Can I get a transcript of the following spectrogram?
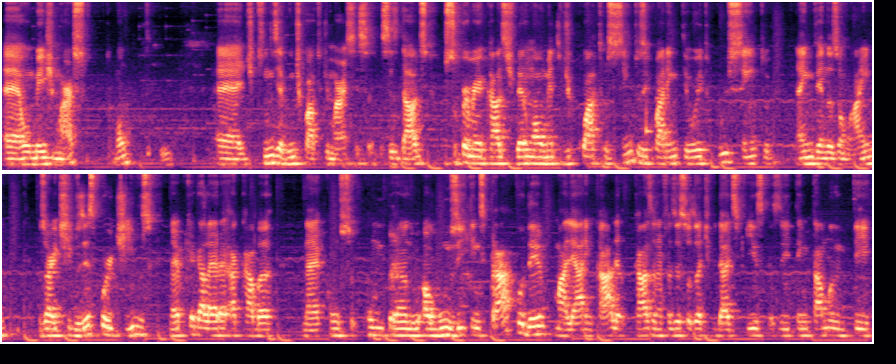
é, o mês de março, tá bom? é, de 15 a 24 de março, esses dados. Os supermercados tiveram um aumento de 448% né, em vendas online. Os artigos esportivos, né, porque a galera acaba né, comprando alguns itens para poder malhar em casa, né, fazer suas atividades físicas e tentar manter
